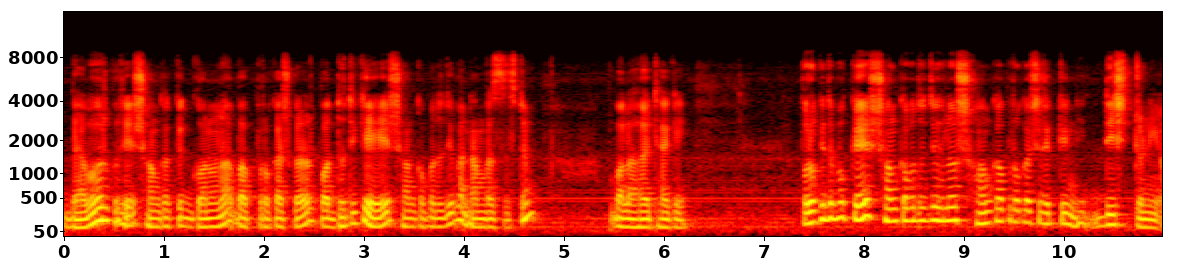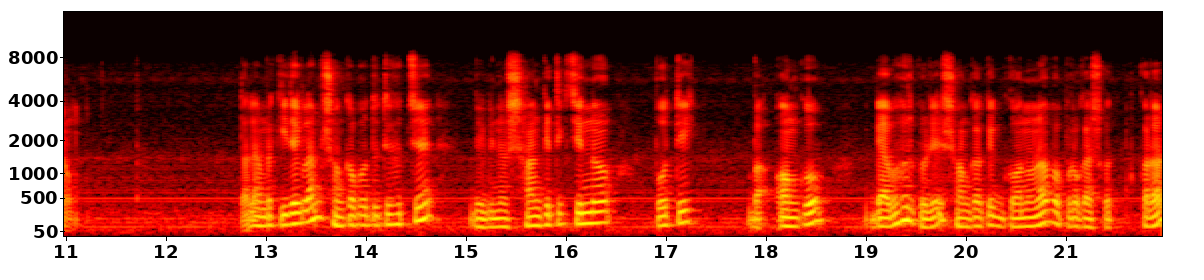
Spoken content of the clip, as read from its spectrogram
ব্যবহার করে সংখ্যাকে গণনা বা প্রকাশ করার পদ্ধতিকে সংখ্যা পদ্ধতি বা নাম্বার সিস্টেম বলা হয়ে থাকে। প্রকৃতপক্ষে সংখ্যা পদ্ধতি হলো সংখ্যা প্রকাশের একটি নির্দিষ্ট নিয়ম। তাহলে আমরা কি দেখলাম? সংখ্যা পদ্ধতি হচ্ছে বিভিন্ন সাংকেতিক চিহ্ন, প্রতীক বা অঙ্ক ব্যবহার করে সংখ্যাকে গণনা বা প্রকাশ করার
